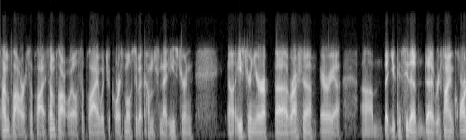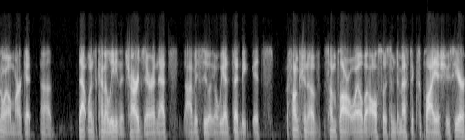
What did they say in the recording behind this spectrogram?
sunflower supply, sunflower oil supply, which of course most of it comes from that eastern uh, Eastern Europe, uh, Russia area. Um, but you can see the the refined corn oil market. Uh, that one's kind of leading the charge there, and that's obviously you know we had said it's a function of sunflower oil, but also some domestic supply issues here.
